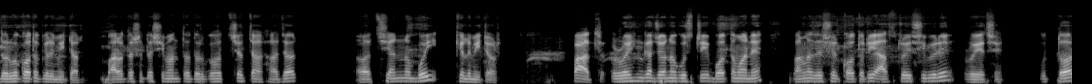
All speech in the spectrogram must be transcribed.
দৈর্ঘ্য কত কিলোমিটার? ভারতের সাথে সীমান্ত দৈর্ঘ্য হচ্ছে চার হাজার ছিয়ানব্বই কিলোমিটার। পাঁচ, রোহিঙ্গা জনগোষ্ঠী বর্তমানে বাংলাদেশের কতটি আশ্রয় শিবিরে রয়েছে? উত্তর,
